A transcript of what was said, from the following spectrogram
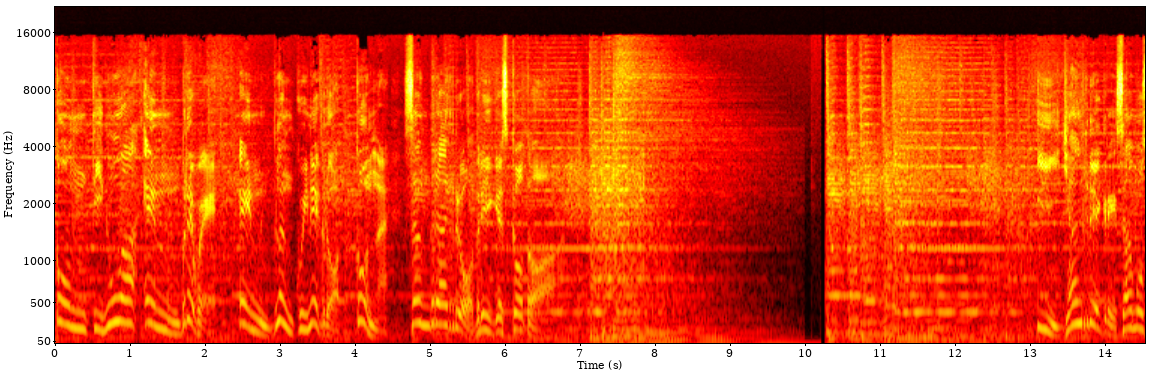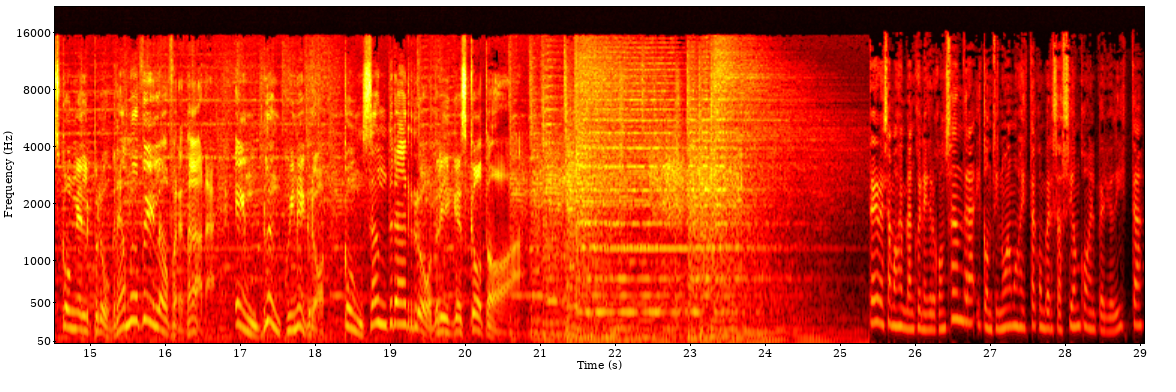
continúa en breve, en blanco y negro, con Sandra Rodríguez Coto. ya regresamos con el programa de la verdad en blanco y negro con Sandra Rodríguez Coto. Regresamos en blanco y negro con Sandra y continuamos esta conversación con el periodista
